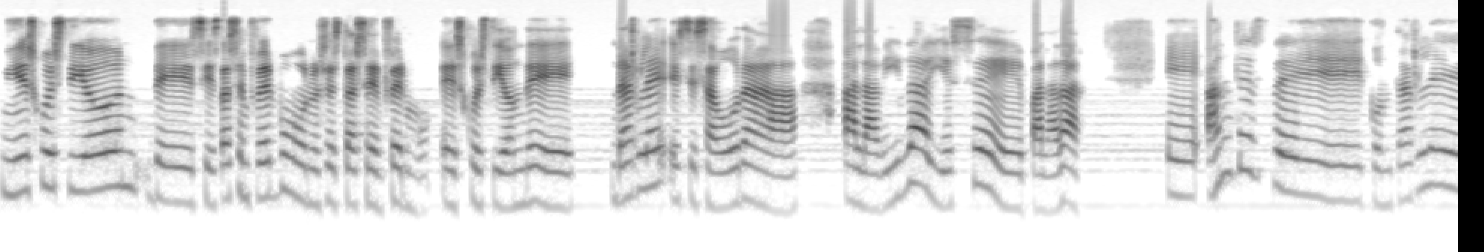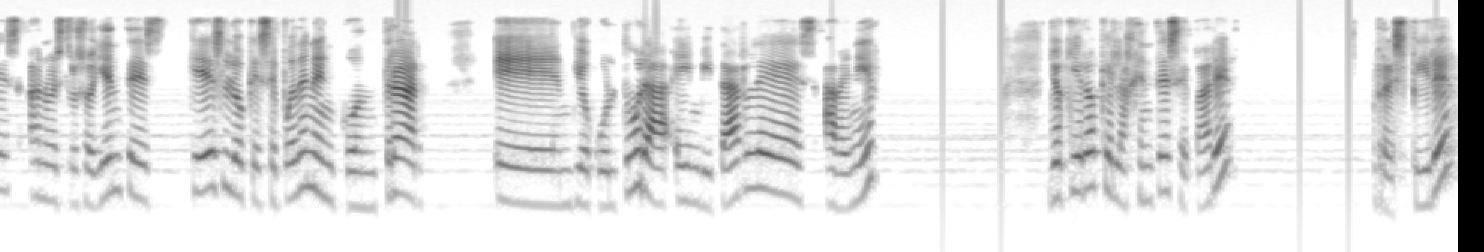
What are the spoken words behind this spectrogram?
ni es cuestión de si estás enfermo o no estás enfermo, es cuestión de, darle ese sabor a, la vida y ese paladar. Eh, antes de contarles a nuestros oyentes qué es lo que se pueden encontrar en biocultura e invitarles a venir, yo quiero que la gente se pare, respire,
